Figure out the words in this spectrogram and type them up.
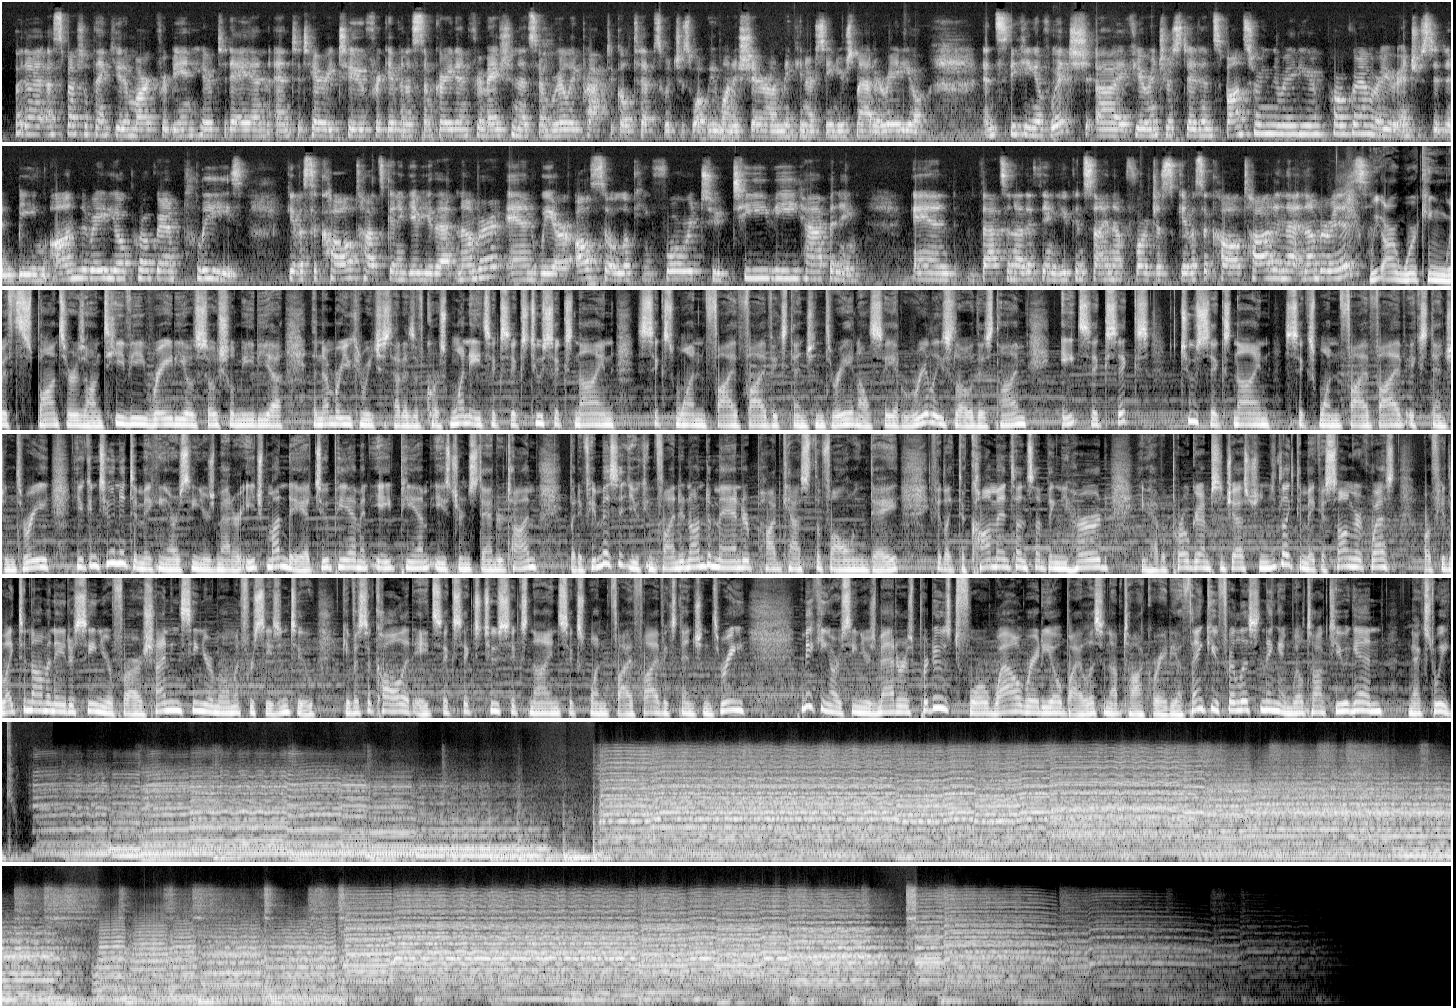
But a, a, special thank you to Mark for being here today and, and to Terry too for giving us some great information and some really practical tips, which is what we want to share on Making Our Seniors Matter radio. And speaking of which, uh, if you're interested in sponsoring the radio program or you're interested in being on the radio program, please give us a call. Todd's going to give you that number. And we are also looking forward to TV happening and that's another thing you can sign up for. Just give us a call, Todd, and that number is? We are working with sponsors on TV, radio, social media. The number you can reach us at is, of course, 1 269 6155 extension 3. And I'll say it really slow this time 866 269 6155 extension 3. You can tune into Making Our Seniors Matter each Monday at 2 p.m. and 8 p.m. Eastern Standard Time. But if you miss it, you can find it on demand or podcast the following day. If you'd like to comment on something you heard, you have a program suggestion, you'd like to make a song request, or if you'd like to nominate a senior for our Shining Senior Moment for Season 2, give us a call at 866 269 6155 extension 3. Making Our Seniors Matter is produced for WOW Radio by Listen Up Talk Radio. Thank you for listening, and we'll talk to you again next week.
